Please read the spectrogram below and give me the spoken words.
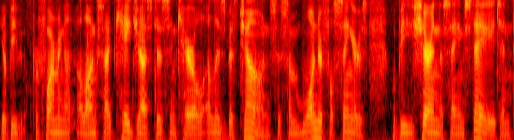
You'll be performing alongside Kay Justice and Carol Elizabeth Jones. So, some wonderful singers will be sharing the same stage. And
